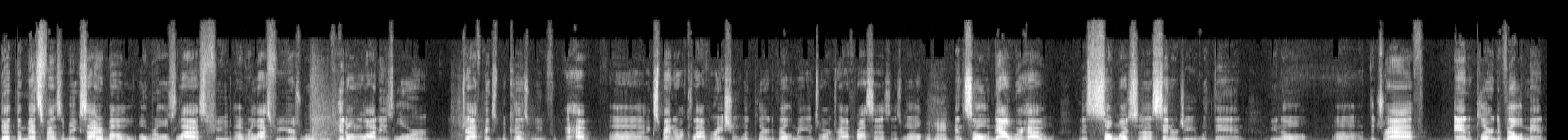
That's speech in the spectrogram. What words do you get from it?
that the Mets fans will be excited about over those last few over the last few years, where we've hit on a lot of these lower draft picks because we've have uh, expanded our collaboration with player development into our draft process as well, and so now we have it's so much uh, synergy within you know uh, the draft and the player development.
